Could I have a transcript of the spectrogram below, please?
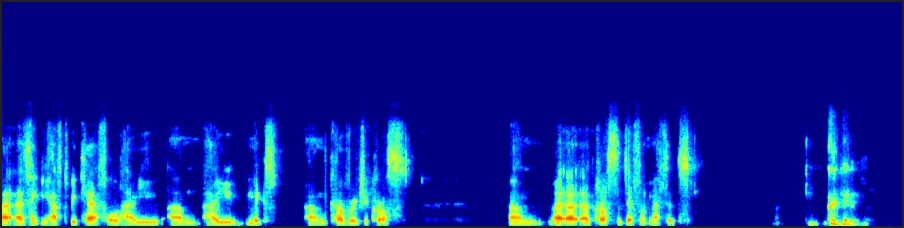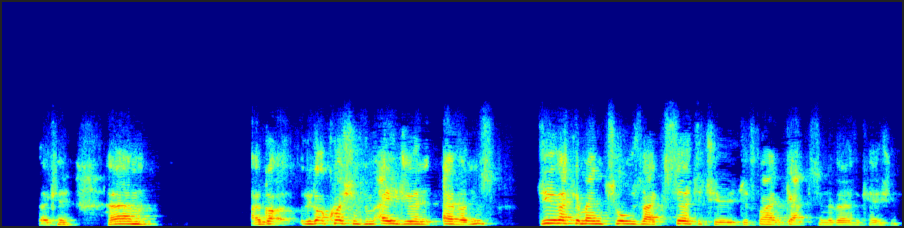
I think you have to be careful how you um, how you mix um, coverage across um, across the different methods. Okay, okay. Um, I've got we got a question from Adrian Evans. Do you recommend tools like Certitude to find gaps in the verification?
